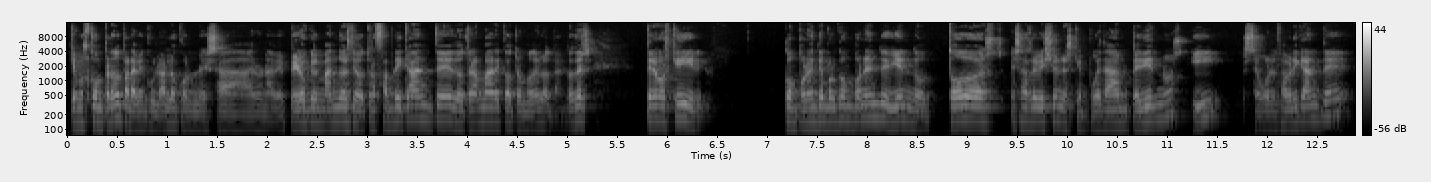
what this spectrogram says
que hemos comprado para vincularlo con esa aeronave, pero que el mando es de otro fabricante, de otra marca, otro modelo, tal. Entonces, tenemos que ir componente por componente viendo todas esas revisiones que puedan pedirnos y, según el fabricante,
